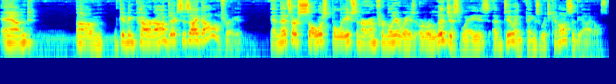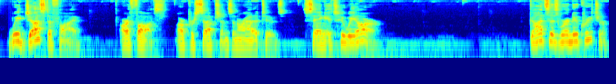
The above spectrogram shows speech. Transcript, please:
And um, giving power to objects is idolatry. And that's our soulish beliefs and our unfamiliar ways or religious ways of doing things, which can also be idols. We justify our thoughts, our perceptions, and our attitudes, saying it's who we are. God says we're a new creature.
